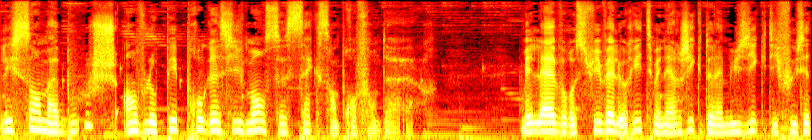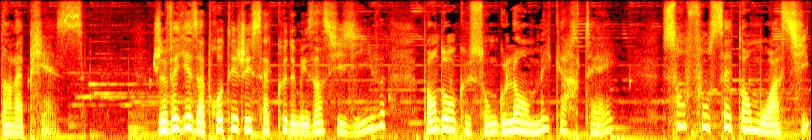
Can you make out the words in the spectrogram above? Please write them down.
laissant ma bouche envelopper progressivement ce sexe en profondeur. Mes lèvres suivaient le rythme énergique de la musique diffusée dans la pièce. Je veillais à protéger sa queue de mes incisives pendant que son gland m'écartait s'enfonçait en moi si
